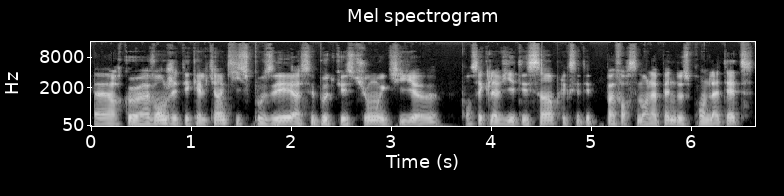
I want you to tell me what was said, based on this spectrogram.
Alors qu'avant, j'étais quelqu'un qui se posait assez peu de questions et qui pensait que la vie était simple et que c'était pas forcément la peine de se prendre la tête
